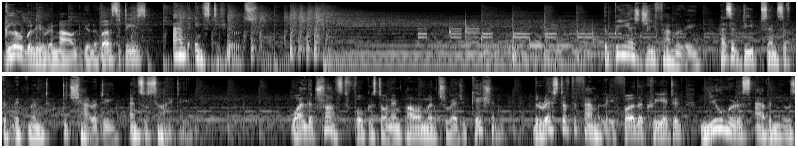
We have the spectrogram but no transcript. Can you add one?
globally renowned universities and institutes. The PSG family has a deep sense of commitment to charity and society. While the trust focused on empowerment through education, the rest of the family further created numerous avenues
